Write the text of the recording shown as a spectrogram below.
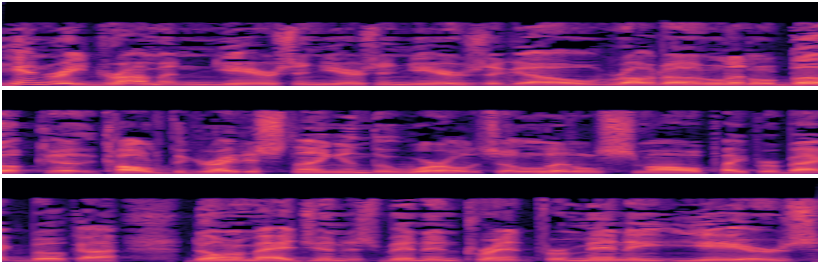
Henry Drummond, years and years and years ago, wrote a little book uh, called The Greatest Thing in the World. It's a little small paperback book. I don't imagine it's been in print for many years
